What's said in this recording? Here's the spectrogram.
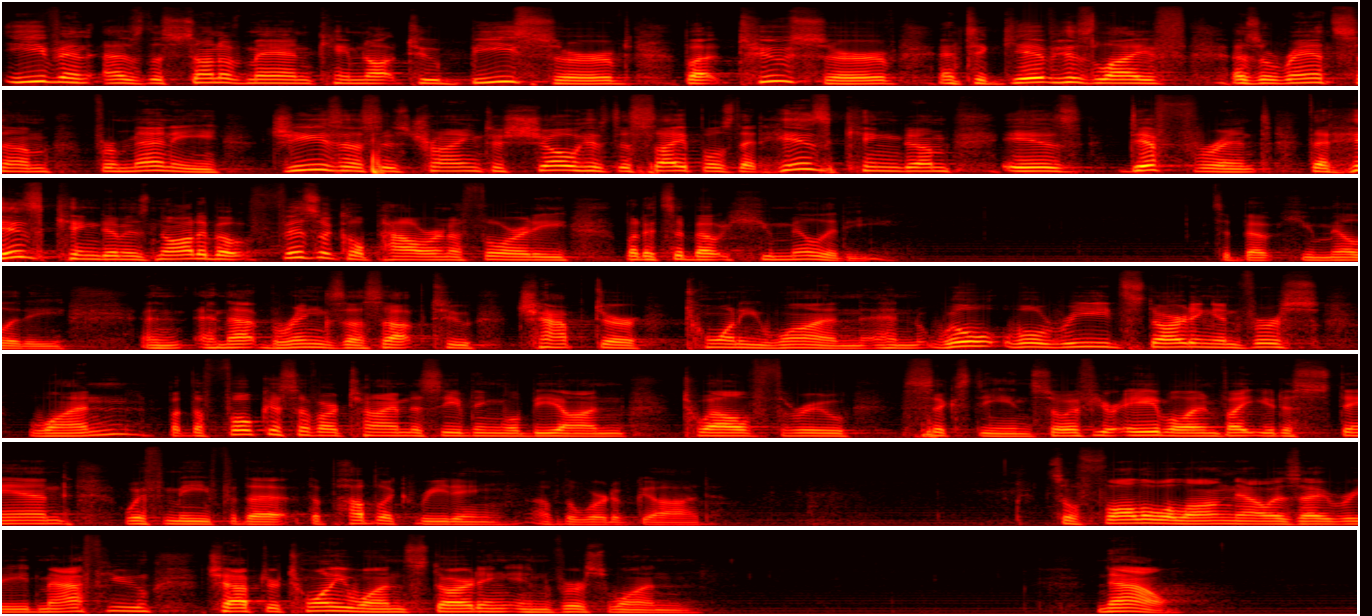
even as the Son of Man came not to be served, but to serve, and to give his life as a ransom for many. Jesus is trying to show his disciples that his kingdom is different, that his kingdom is not about physical power and authority, but it's about humility. It's about humility. And, and that brings us up to chapter 21. And we'll, we'll read starting in verse 1, but the focus of our time this evening will be on 12 through 16. So if you're able, I invite you to stand with me for the, the public reading of the Word of God. So follow along now as I read Matthew chapter 21, starting in verse 1. Now,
